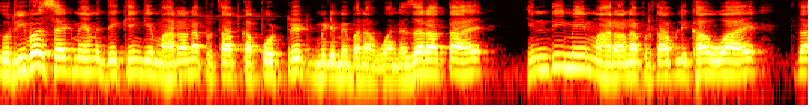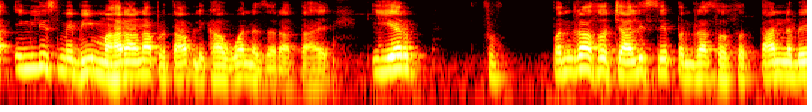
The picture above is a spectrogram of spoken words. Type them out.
तो रिवर्स साइड में हमें देखेंगे महाराणा प्रताप का पोर्ट्रेट मिड में बना हुआ नज़र आता है। हिंदी में महाराणा प्रताप लिखा हुआ है तथा इंग्लिश में भी महाराणा प्रताप लिखा हुआ नज़र आता है। ईयर 1540 से पंद्रह सौ सत्तानबे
